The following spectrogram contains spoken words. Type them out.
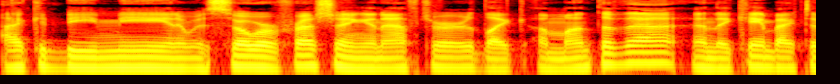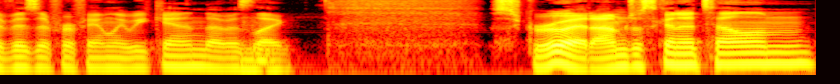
I could be me, and it was so refreshing. And after like a month of that, and they came back to visit for family weekend, I was Mhm. like, screw it, I'm just gonna tell them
